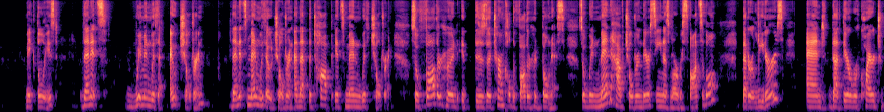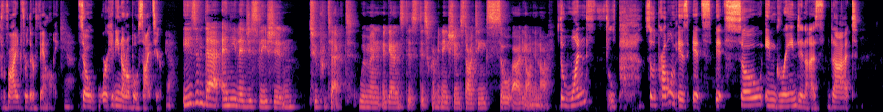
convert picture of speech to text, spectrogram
make the least. Then it's women without children then it's men without children and at the top it's men with children. So fatherhood it, there's a term called the fatherhood bonus. So when men have children they're seen as more responsible better leaders and that they're required to provide for their family. Yeah. so we're hitting on, on both sides here. Yeah. Isn't there any legislation to protect women against this discrimination starting so early on in life. The one so the problem is it's it's so ingrained in us that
